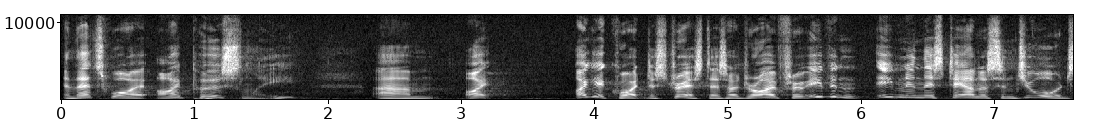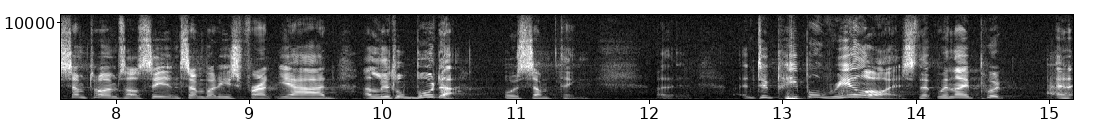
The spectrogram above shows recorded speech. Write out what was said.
And that's why I personally, um, I, I get quite distressed as I drive through. Even, even in this town of St George, sometimes I'll see in somebody's front yard a little Buddha or something. Uh, do people realise that when they put an,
